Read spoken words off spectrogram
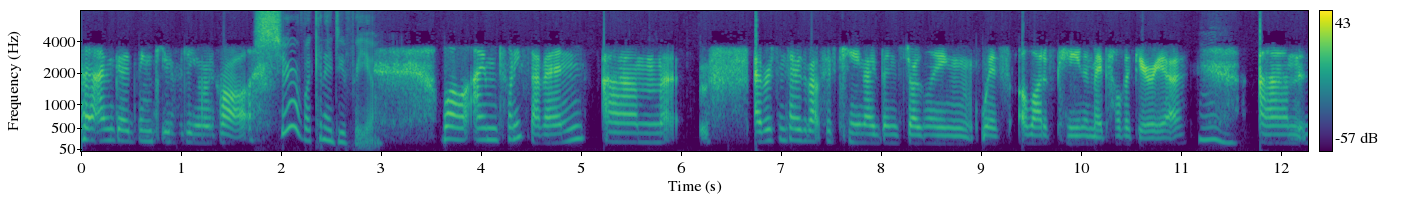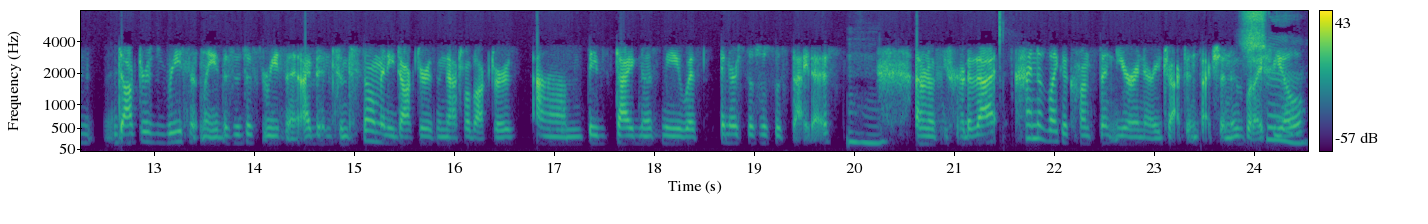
I'm good. Thank you for taking my call. Sure. What can I do for you? Well, I'm 27. Um, ever since I was about 15, I've been struggling with a lot of pain in my pelvic area. Um, doctors recently, this is just recent, I've been to so many doctors and natural doctors. Um, they've diagnosed me with interstitial cystitis. I don't know if you've heard of that. It's kind of like a constant urinary tract infection, is what Sure, I feel.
